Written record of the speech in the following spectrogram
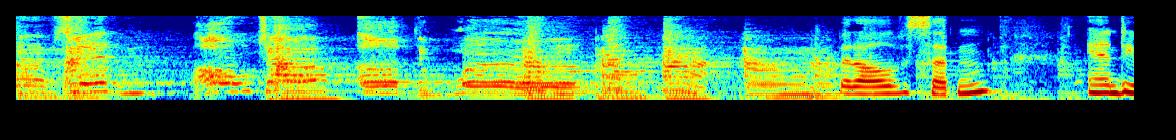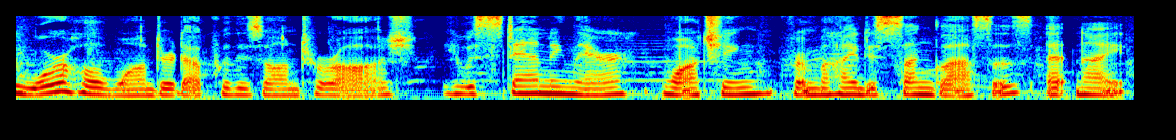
I'm sitting on top of the world. But all of a sudden, Andy Warhol wandered up with his entourage. He was standing there watching from behind his sunglasses at night,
